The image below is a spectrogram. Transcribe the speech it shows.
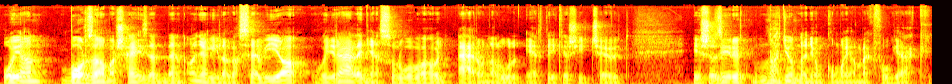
olyan borzalmas helyzetben anyagilag a Sevilla, hogy rá legyen szorulva, hogy áron alul értékesítse őt. És azért őt nagyon-nagyon komolyan meg fogják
